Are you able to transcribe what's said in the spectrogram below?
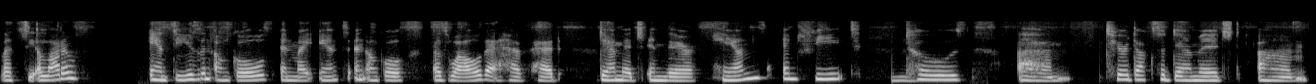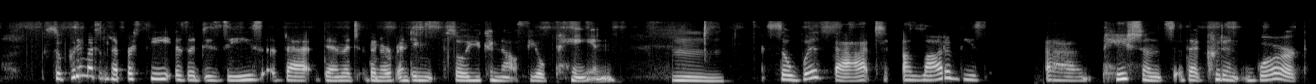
let's see, a lot of aunties and uncles, and my aunt and uncle as well, that have had damage in their hands and feet, toes. Um, tear ducts are damaged. Um, so pretty much leprosy is a disease that damage the nerve ending, so you cannot feel pain. Mm. So with that, a lot of these um, patients that couldn't work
